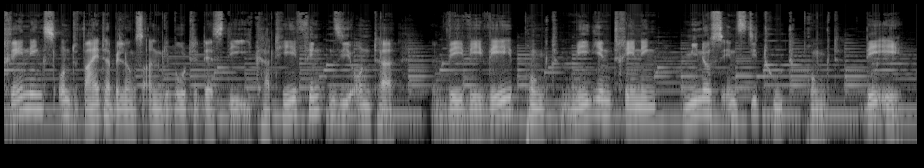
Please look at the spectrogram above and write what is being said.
Trainings- und Weiterbildungsangebote des DIKT finden Sie unter www.medientraining-institut.de.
